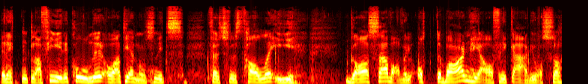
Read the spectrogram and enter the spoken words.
retten til å ha fire koner, og at gjennomsnittsfødselstallet i Gaza var vel åtte barn. I Afrika er det jo også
